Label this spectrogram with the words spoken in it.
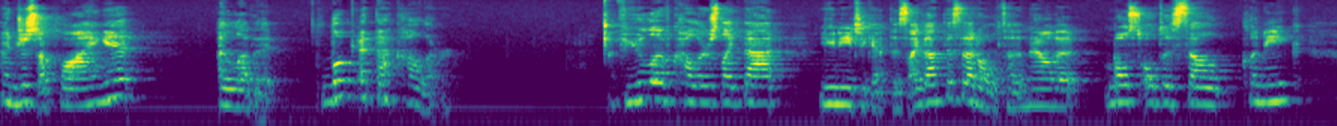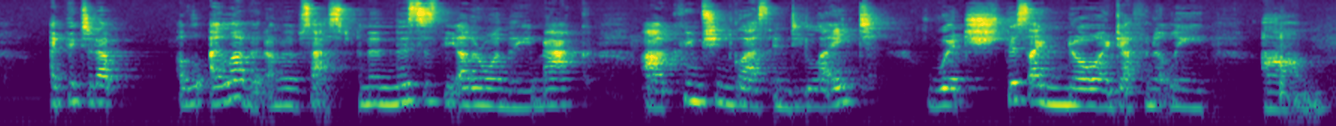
and just applying it. I love it. Look at that color. If you love colors like that, you need to get this. I got this at Ulta. Now that most Ulta sell Clinique, I picked it up. I love it. I'm obsessed. And then this is the other one, the MAC uh, Creamsheen Gloss in Deelight, which this I know I definitely um,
